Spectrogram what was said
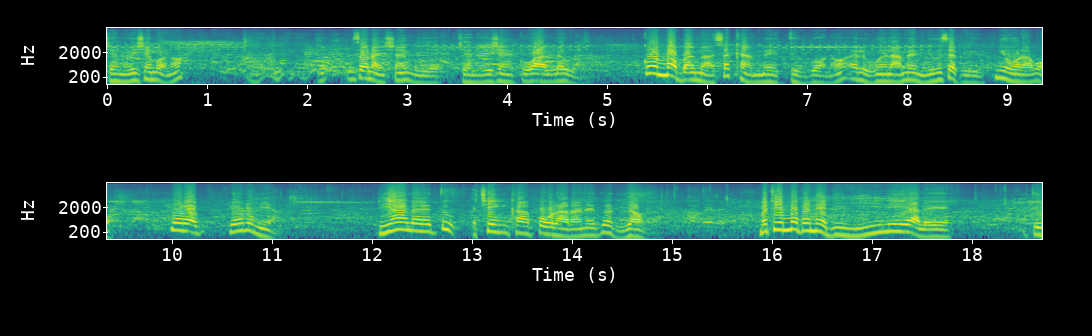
generation ပေါ့နော်ဟို ဦးစောနိုင်ရှမ်းပြည်ရဲ့ generation ကိုကလှုပ်လာကိုယ့်နောက်ပိုင်းမှာစက္ကန့်မဲ့သူပေါ့နော်အဲ့လိုဝင်လာမဲ့မျိုးဆက်ကလေးညှော်တာပေါ့ညှော်တော့ပြောလို့မရဒီကလည်းသူ့အချိန်အခါပေါ်လာတာနဲ့သူကရောက်လာမတင်မဲ့ဖက်နဲ့ဒီညီလေးကလည်းသူ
